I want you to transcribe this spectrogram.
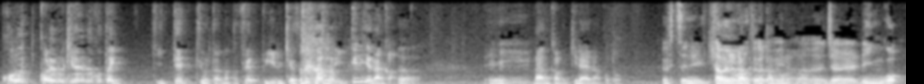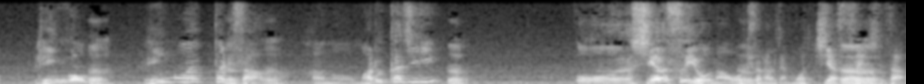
このこれの嫌いなこと言言ってって言われたらなんか全部言える気がする。ちょっと言ってみてなんか、うん。えなんかの嫌いなこと。え普通に食べ物とかでも。いい食べ物のうん。じゃあリンゴ。リンゴ、うん。リンゴはやっぱりさ、あの丸かじりうん。をしやすいような大きさなわけじゃん、持ちやすいしさ、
